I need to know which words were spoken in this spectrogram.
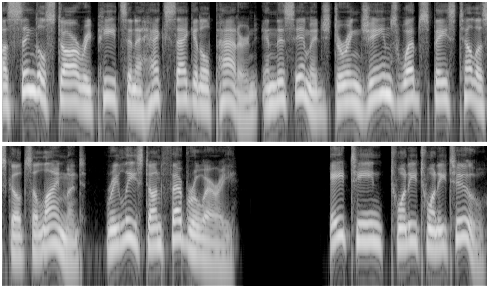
A single star repeats in a hexagonal pattern in this image during James Webb Space Telescope's alignment, released on February 18, 2022.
